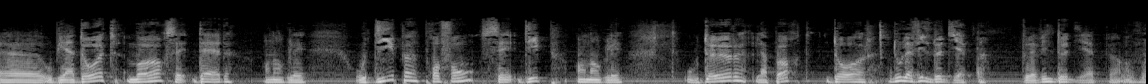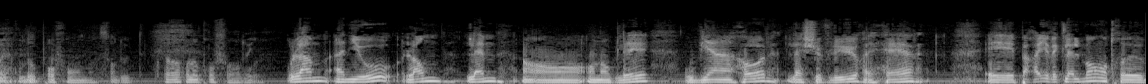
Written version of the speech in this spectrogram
Euh, ou bien dood, mort, c'est dead en anglais. Ou deep, profond, c'est deep en anglais. Ou deur, la porte, door. D'où la ville de Dieppe. de la ville de Dieppe, en, en eau profonde, sans doute. En eau profonde, oui. Lam, agneau, lamb, lamb en, en anglais, ou bien hor, la chevelure, et hair. Et pareil avec l'allemand entre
